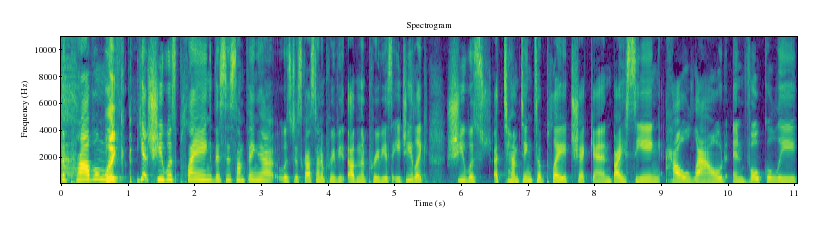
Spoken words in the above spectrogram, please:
the problem with Like- yeah she was playing this is something that was discussed on a previous on the previous ag like she was attempting to play chicken by seeing how loud and vocally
